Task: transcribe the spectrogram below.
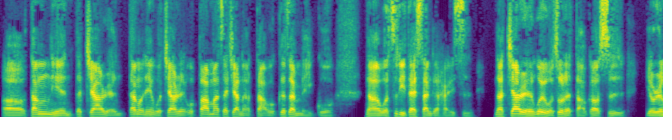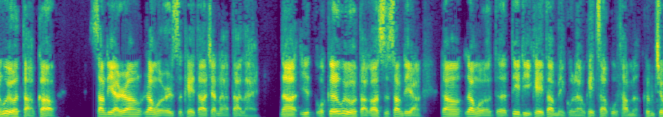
呃，当年的家人，当年我家人，我爸妈在加拿大，我哥在美国，那我自己带三个孩子，那家人为我做的祷告是，有人为我祷告，上帝啊，让让我儿子可以到加拿大来。那也，我个人为我祷告是，上帝啊，让让我的弟弟可以到美国来，我可以照顾他们，根本就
